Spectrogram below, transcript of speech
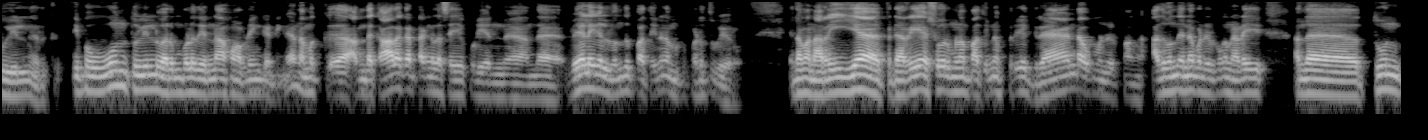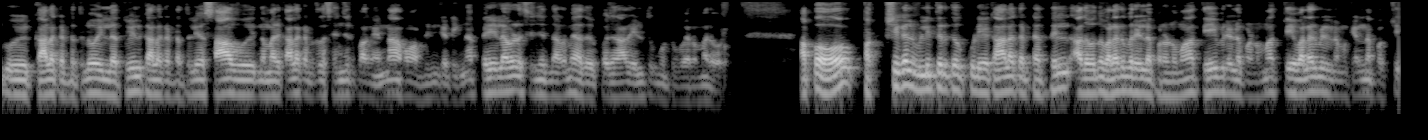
துயில்னு இப்போ ஊன், துயில் வரும்பொழுது என்னாகும் அப்படின்னு கேட்டிங்கன்னா நமக்கு அந்த காலகட்டங்களில் செய்யக்கூடிய அந்த வேலைகள் வந்து பார்த்தீங்கன்னா, நமக்கு படுத்து போயிடும் நம்ம நிறைய இப்போ நிறைய ஷோரூம்லாம் பார்த்தீங்கன்னா, பெரிய கிராண்டாக பண்ணியிருப்பாங்க. அது வந்து என்ன பண்ணியிருப்பாங்க, நடை அந்த தூண் காலகட்டத்திலோ, இல்லை துயில் காலகட்டத்திலயோ, சாவு இந்த மாதிரி காலகட்டத்தில் செஞ்சுருப்பாங்க என்ன ஆகும் அப்படின்னு கேட்டிங்கன்னா பெரிய லெவலில் செஞ்சிருந்தாலுமே அது கொஞ்ச நாள் இழுத்து மூட்டு போயிற மாதிரி வரும். அப்போது பட்சிகள் விழித்திருக்கக்கூடிய காலகட்டத்தில் அது வந்து வளர்பிறையில பண்ணணுமா? தேவிரையில் பண்ணணுமா? தே வளர்பிறையில நமக்கு என்ன பட்சி?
